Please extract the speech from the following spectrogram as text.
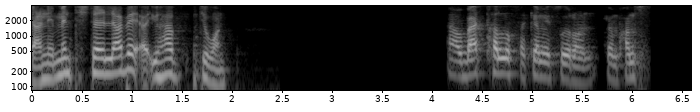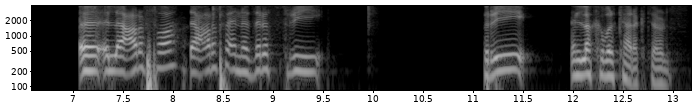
يعني من تشتري اللعبة you have 21 وبعد تخلصها كم يصيرون؟ كم؟ خمس؟ أه اللي اعرفه اللي أعرفه إن there is 3 3 unlockable characters.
